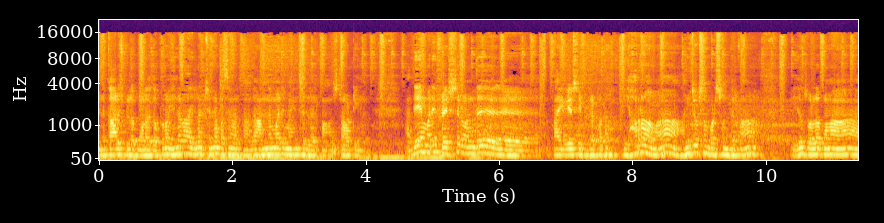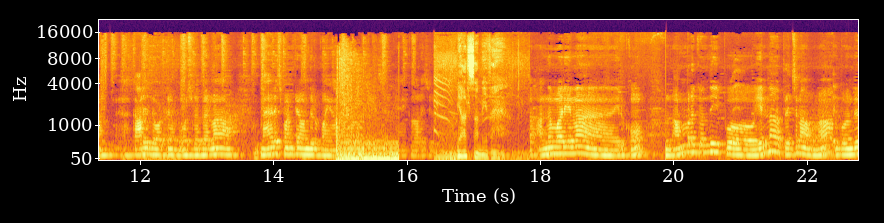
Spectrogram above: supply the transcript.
இந்த காலேஜ்குள்ளே போனதுக்கப்புறம் என்னடா எல்லாம் சின்ன பசங்க இருக்காங்க அந்த மாதிரி மைண்ட் செட்டில் இருப்பாங்க ஸ்டார்டிங்கில் அதே மாதிரி ஃப்ரெஷர் வந்து ஃபைவ் இயர்ஸ் இப்படி பார்த்தா யாரா அவன்? அஞ்சு வருஷம் படிச்சு வந்திருக்கான். இதுவும் சொல்ல போனால் காலேஜில் ஒருத்தன் ஒரு சில பேர்லாம் மேரேஜ் பண்ணிட்டே வந்திருப்பாங்க காலேஜில் யார் சாமி அந்த மாதிரியெல்லாம் இருக்கும். நம்மளுக்கு வந்து இப்போ என்ன பிரச்சனை ஆகும்னா இப்போ வந்து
